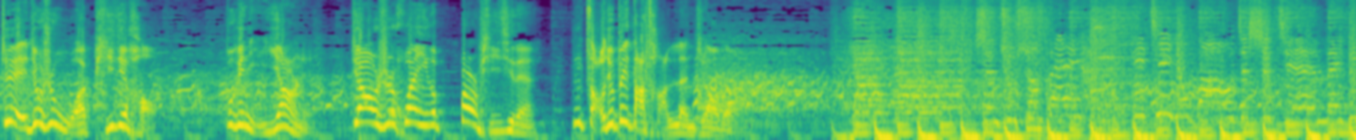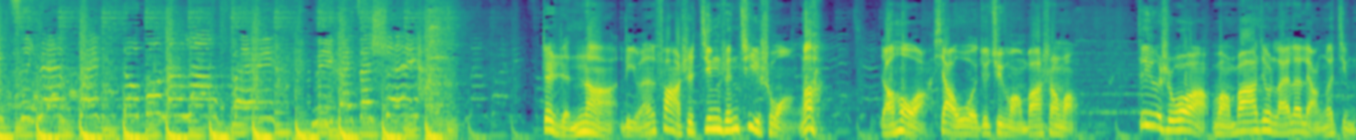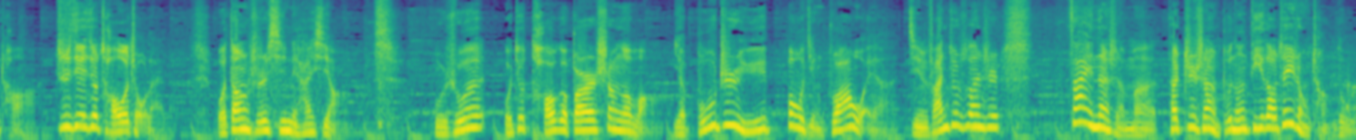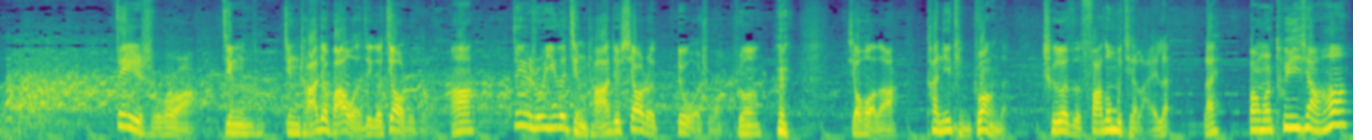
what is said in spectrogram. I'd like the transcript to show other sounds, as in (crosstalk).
这也就是我脾气好，不跟你一样的。这要是换一个暴脾气的，你早就被打残了，你知道不？这世界。每一次约会都不能浪费。你还在睡？这人呐，理完发是精神气爽啊。然后啊，下午我就去网吧上网。这个时候啊，网吧就来了两个警察，直接就朝我走来了。我当时心里还想，我说我就逃个班上个网，也不至于报警抓我呀。锦凡就算是再那什么，他智商也不能低到这种程度啊。这时候啊，警警察就把我这个叫出去了啊。这个时候，一个警察就笑着对我说：“说，哼，小伙子，看你挺壮的。”车子发动不起来了，来帮忙推一下哈！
